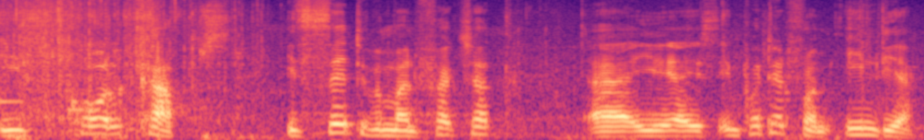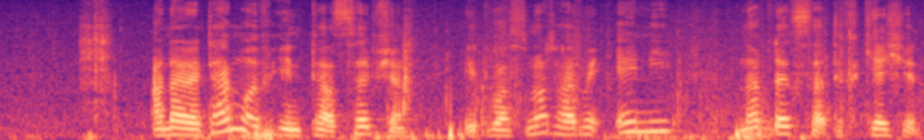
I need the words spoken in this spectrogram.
It's called caps. It's said to be manufactured, uh, it's imported from India. And at the time of interception, it was not having any NAFDAC certification.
